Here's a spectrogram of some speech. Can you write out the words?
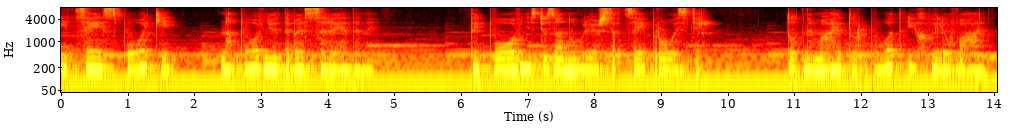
і цей спокій наповнює тебе зсередини. Ти повністю занурюєшся в цей простір. Тут немає турбот і хвилювань.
